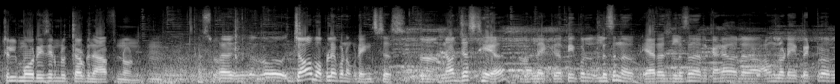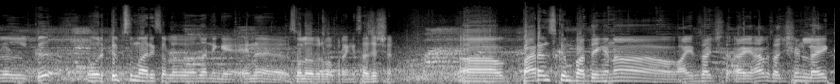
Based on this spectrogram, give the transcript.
still more reasonable crowd in the afternoon. That's all. Job apply பண்ணக்கூடிய youngsters not just here like people listener யாராச்சும் லிசனர் இருக்காங்க அதில் அவங்களுடைய பெற்றோர்களுக்கு ஒரு டிப்ஸ் மாதிரி சொல்கிறதா தான் நீங்கள் என்ன சொல்ல விருப்பப்படுறீங்க சஜஷன் பேரண்ட்ஸ்க்குன்னு பார்த்தீங்கன்னா I sug I have suggestion like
